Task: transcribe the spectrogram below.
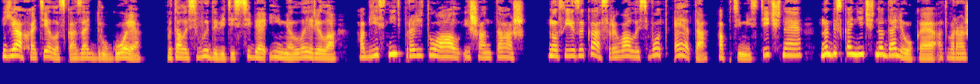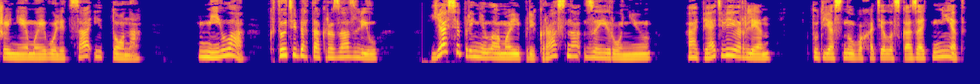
я хотела сказать другое. Пыталась выдавить из себя имя Лэрила, объяснить про ритуал и шантаж, но с языка срывалось вот это, оптимистичное, но бесконечно далекое от выражения моего лица и тона. «Мила, кто тебя так разозлил?» Яся приняла мои прекрасно за иронию. «Опять Верлен?» Тут я снова хотела сказать «нет»,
